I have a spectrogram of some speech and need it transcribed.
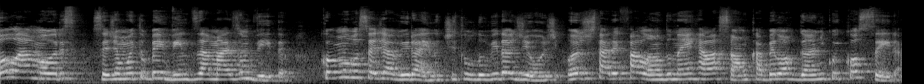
Olá, amores! Sejam muito bem-vindos a mais um vídeo. Como vocês já viram aí no título do vídeo de hoje, hoje estarei falando né, em relação ao cabelo orgânico e coceira.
